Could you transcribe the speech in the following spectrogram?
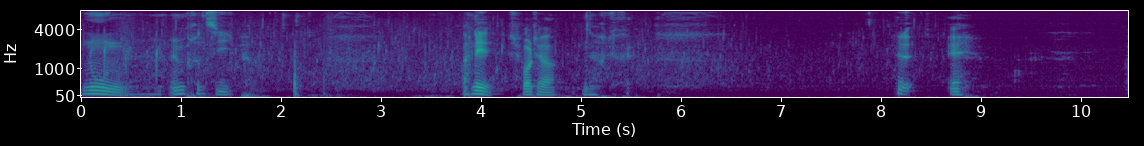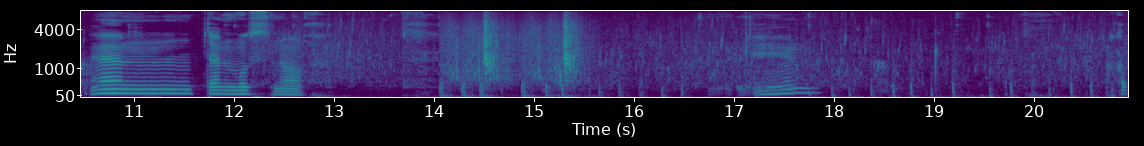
Nun, im Prinzip. Ach nee, ich wollte ja... Äh, äh. Ähm, dann muss noch... Ähm. Ach komm.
